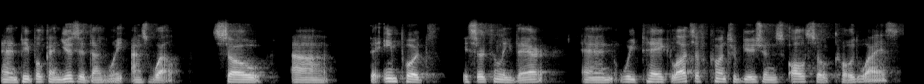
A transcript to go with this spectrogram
And people can use it that way as well. So uh, the input is certainly there and we take lots of contributions also code-wise.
